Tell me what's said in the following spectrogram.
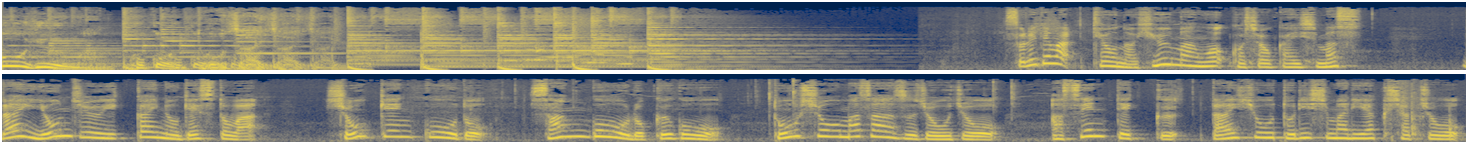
佐藤ヒューマンここ東西それでは今日のヒューマンをご紹介します第41回のゲストは証券コード3565東証マザーズ上場アセンテック代表取締役社長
